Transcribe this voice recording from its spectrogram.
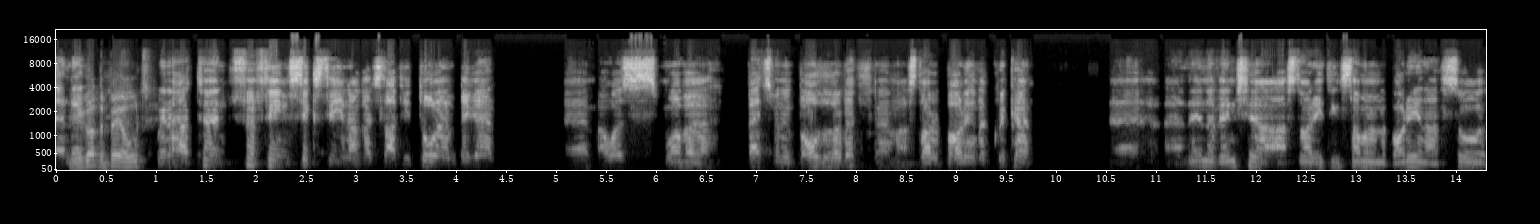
And you got the build. When I turned 15, 16, I got slightly taller and bigger. Um, I was more of a batsman who bowled a little bit. Um, I started bowling a bit quicker. Uh, and then eventually I started hitting someone on the body and I saw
